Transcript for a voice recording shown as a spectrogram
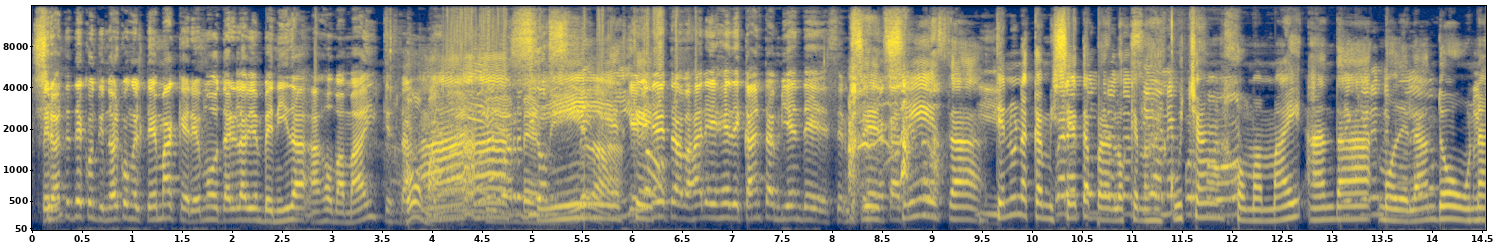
Sí. Pero antes de continuar con el tema, queremos darle la bienvenida a Jomamay, que está Oh, Ah, sí, que viene de trabajar Edecán también de Sí, cervecería sí, Cadena. está. Y- Tiene una camiseta Para para los que nos escuchan. Jomamay ¿Me anda de modelando una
